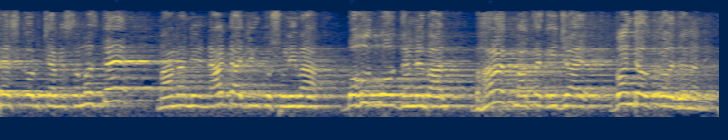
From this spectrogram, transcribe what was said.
शेष करें समस्ते माननीय नाड्डा जी को शुणा बहुत बहुत धन्यवाद भारत माता की जय बंदे उत्कल जननी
